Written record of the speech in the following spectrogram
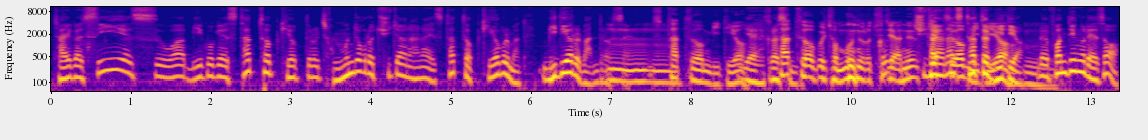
자기가 CES와 미국의 스타트업 기업들을 전문적으로 취재하는 하나의 스타트업 기업을 만 미디어를 만들었어요. 음, 음. 스타트업 미디어. 예, 그렇습니다. 스타트업을 전문으로 취재하는 그 취재하는 스타트업, 스타트업 미디어. 미디어. 음. 그래 펀딩을 해서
